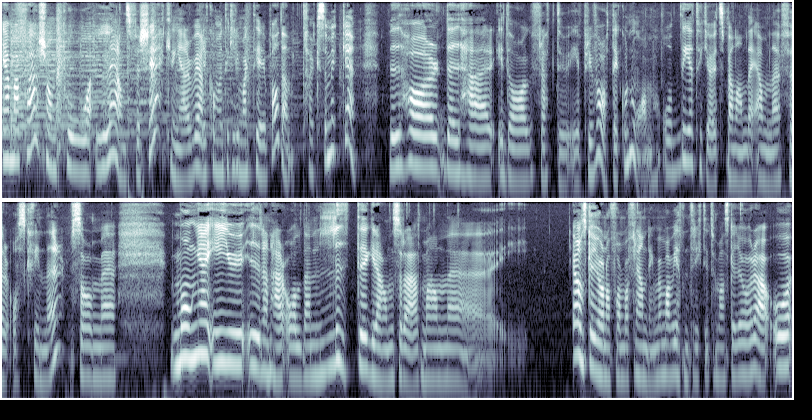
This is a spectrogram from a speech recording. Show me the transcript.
Emma Persson på Länsförsäkringar, välkommen till Klimakteriepodden. Tack så mycket. Vi har dig här idag för att du är privatekonom och det tycker jag är ett spännande ämne för oss kvinnor som eh, Många är ju i den här åldern lite grann sådär att man eh, önskar göra någon form av förändring men man vet inte riktigt hur man ska göra. Och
